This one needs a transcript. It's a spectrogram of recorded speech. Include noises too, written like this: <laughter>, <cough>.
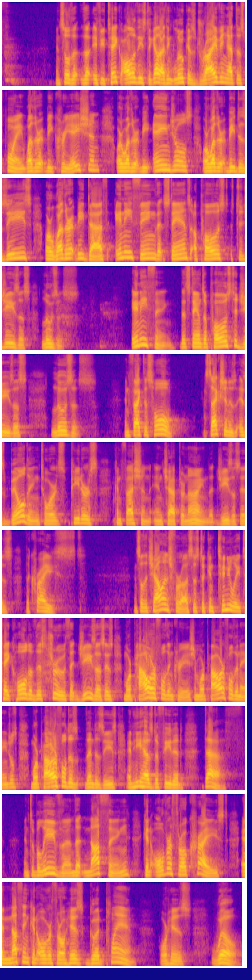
And so, the, the, if you take all of these together, I think Luke is driving at this point, whether it be creation, or whether it be angels, or whether it be disease, or whether it be death, anything that stands opposed to Jesus loses. Anything that stands opposed to Jesus loses. In fact, this whole section is, is building towards Peter's confession in chapter 9 that Jesus is the Christ. And so the challenge for us is to continually take hold of this truth that Jesus is more powerful than creation, more powerful than angels, more powerful than disease, and he has defeated death. And to believe then that nothing can overthrow Christ and nothing can overthrow his good plan or his will.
